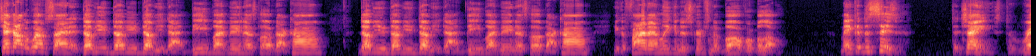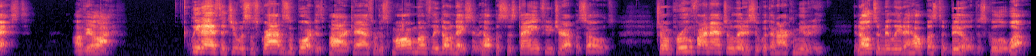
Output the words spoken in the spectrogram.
Check out the website at www.theblackbillionairesclub.com www.theblackbillionairesclub.com. You can find that link in the description above or below. Make a decision to change the rest of your life. We'd ask that you would subscribe and support this podcast with a small monthly donation to help us sustain future episodes, to improve financial literacy within our community, and ultimately to help us to build the School of Wealth.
